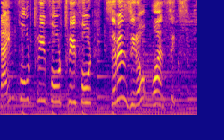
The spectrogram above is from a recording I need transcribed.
9434347016.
